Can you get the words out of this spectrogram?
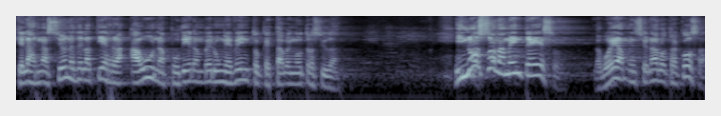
que las naciones de la tierra a una pudieran ver un evento que estaba en otra ciudad. Y no solamente eso, le voy a mencionar otra cosa.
